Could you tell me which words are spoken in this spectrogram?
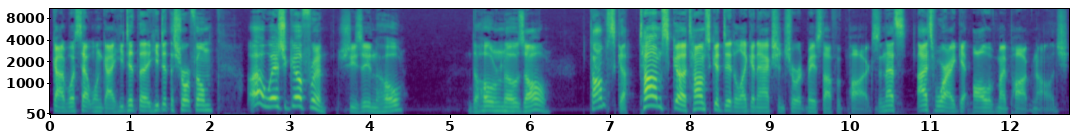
God, what's that one guy? He did the he did the short film. Oh, where's your girlfriend? She's in the hole. The hole knows all. Tomska Tomska, Tomska did like an action short based off of Pogs, and that's that's where I get all of my Pog knowledge.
